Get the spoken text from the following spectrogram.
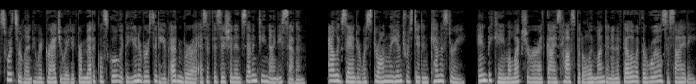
Switzerland who had graduated from medical school at the University of Edinburgh as a physician in 1797. Alexander was strongly interested in chemistry, and became a lecturer at Guy's Hospital in London and a Fellow of the Royal Society.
